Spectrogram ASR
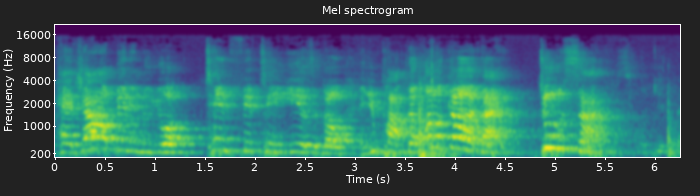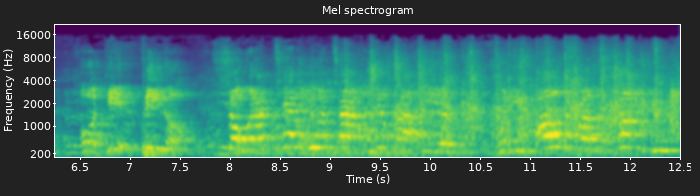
had y'all been in New York 10, 15 years ago and you popped up, I'm a God back. Do the signs. Or get beat up. So what I'm telling you in time of hip hop is, when these older brothers come to you,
